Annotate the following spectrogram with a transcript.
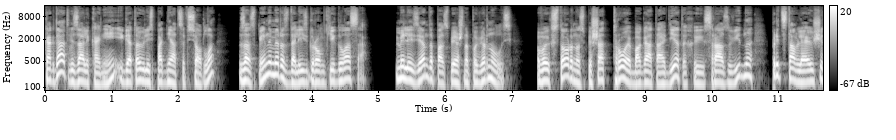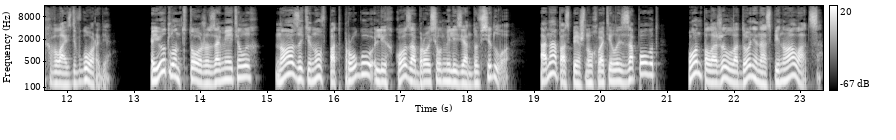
Когда отвязали коней и готовились подняться в седло, за спинами раздались громкие голоса. Мелизенда поспешно повернулась. В их сторону спешат трое богато одетых и, сразу видно, представляющих власть в городе. Ютланд тоже заметил их, но, затянув подпругу, легко забросил Мелизенду в седло. Она поспешно ухватилась за повод, он положил ладони на спину Алатса.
